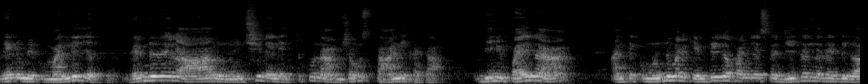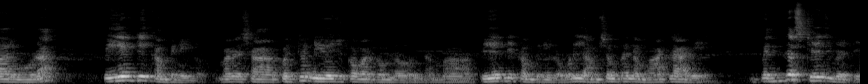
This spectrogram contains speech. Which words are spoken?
నేను మీకు మళ్ళీ చెప్తున్నాను. రెండు వేల ఆరు నుంచి నేను ఎత్తుకున్న అంశం స్థానికత. దీనిపైన అంతకు ముందు మనకి ఎంపీగా పనిచేసిన జీతేందర్ రెడ్డి గారు కూడా పిఎన్టీ కంపెనీలో మన షా కొత్తూరు నియోజకవర్గంలో ఉన్న మా పిఎన్టీ కంపెనీలో కూడా ఈ అంశం పైన మాట్లాడి పెద్ద స్టేజ్ పెట్టి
